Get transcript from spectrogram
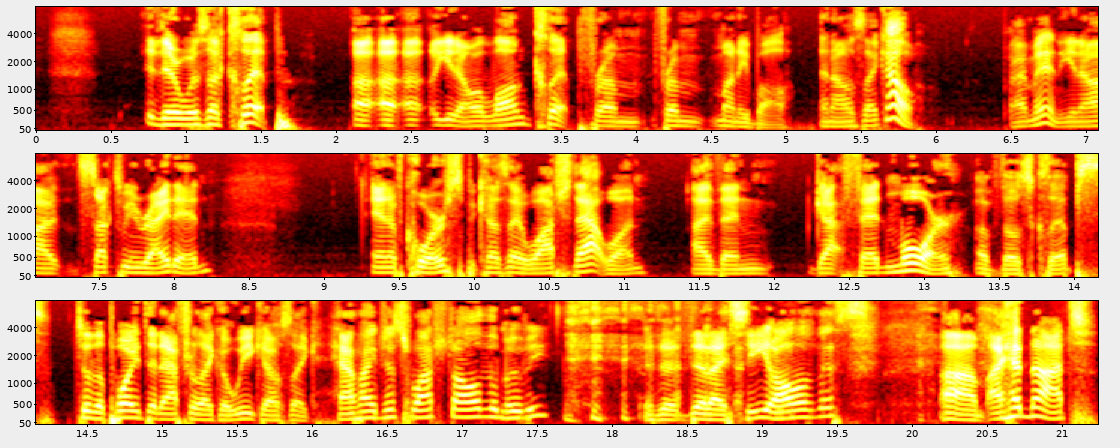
there was a clip, uh, uh, uh, you know, a long clip from from Moneyball, and I was like, oh, I'm in. You know, it sucked me right in. And of course, because I watched that one, I then got fed more of those clips to the point that after like a week, I was like, "Have I just watched all of the movie? did, did I see all of this?" Um, I had not,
